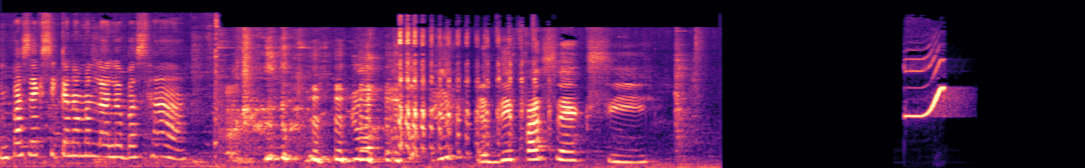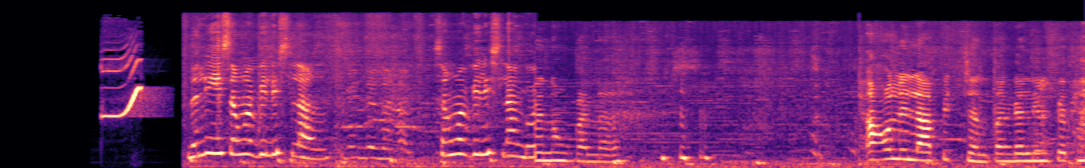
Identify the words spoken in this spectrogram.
Yung pa-sexy ka naman lalabas ha. Hindi pa sexy. Dali, isang mabilis lang. Isang mabilis lang. Go. Anong ka na? Ako lilapit dyan, tanggalin ka ta.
